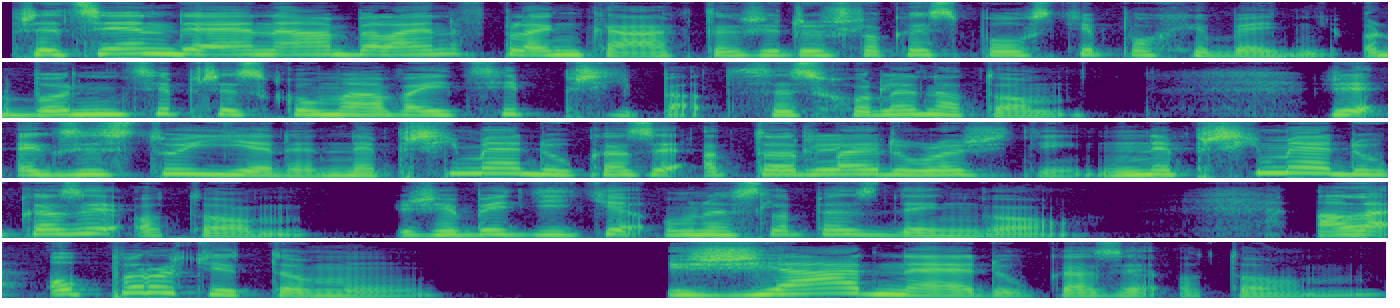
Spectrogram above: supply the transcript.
Přeci jen DNA byla jen v plenkách, takže došlo ke spoustě pochybení. Odborníci přeskoumávající případ se shodli na tom, že existují jen nepřímé důkazy, a tohle je důležitý, nepřímé důkazy o tom, že by dítě unesl pes dingo, ale oproti tomu žádné důkazy o tom,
